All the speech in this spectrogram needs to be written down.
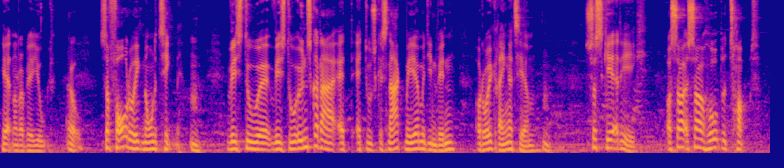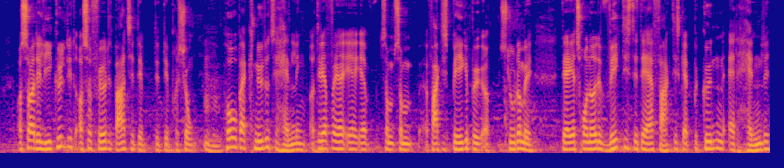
her når der bliver jul, Jo. så får du ikke nogen af tingene. Mm. Hvis, du, øh, hvis du ønsker dig, at, at du skal snakke mere med din ven, og du ikke ringer til ham, mm. så sker det ikke. Og så, så er håbet tomt. Og så er det ligegyldigt, og så fører det bare til de, de, depression. Mm-hmm. Håb er knyttet til handling, og det er derfor, jeg, jeg, jeg som, som faktisk begge bøger slutter med, det er, jeg tror noget af det vigtigste, det er faktisk at begynde at handle.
